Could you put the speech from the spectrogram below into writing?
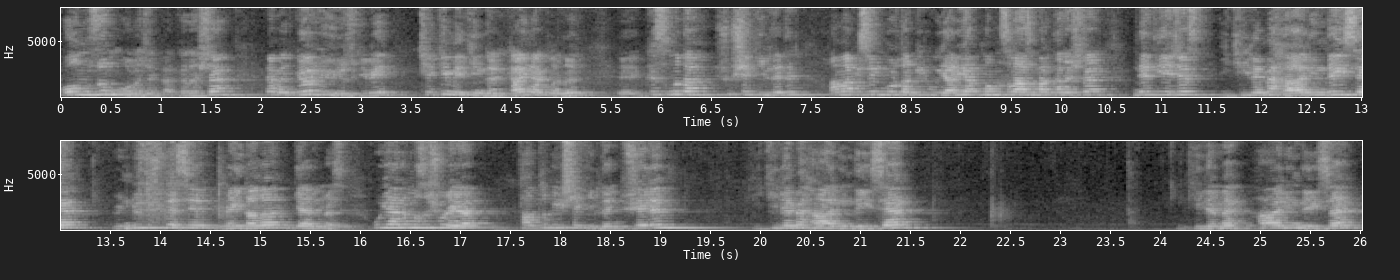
Omzum olacak arkadaşlar. Evet gördüğünüz gibi çekim ekinden kaynaklanır. Ee, kısmı da şu şekildedir. Ama bizim burada bir uyarı yapmamız lazım arkadaşlar. Ne diyeceğiz? İkileme halindeyse ünlü düşmesi meydana gelmez. Uyarımızı şuraya tatlı bir şekilde düşelim. İkileme halindeyse ikileme halindeyse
